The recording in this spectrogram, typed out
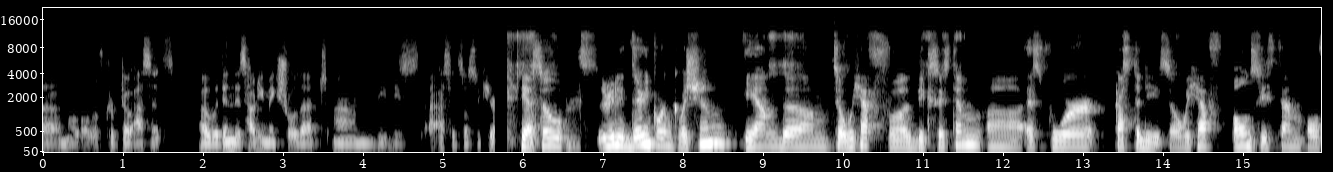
um, of, of, crypto assets uh, within this. How do you make sure that um, the, these assets are secure yeah so it's really very important question and um, so we have a big system uh, as for custody. So we have own system of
